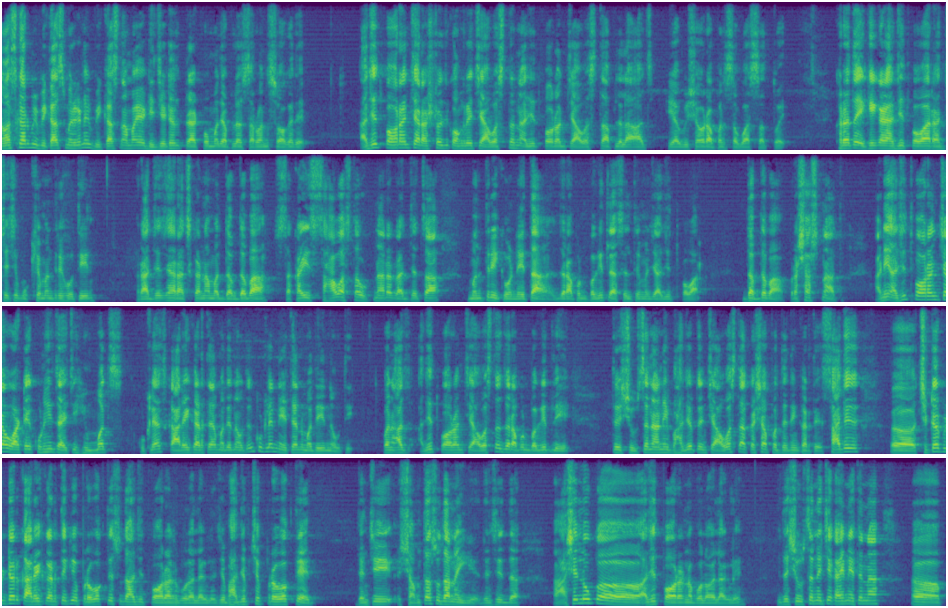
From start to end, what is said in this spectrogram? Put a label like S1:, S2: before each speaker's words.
S1: नमस्कार मी विकास मिरगणे. विकासनामा या डिजिटल प्लॅटफॉर्ममध्ये आपलं सर्वांचं स्वागत आहे. अजित पवारांच्या राष्ट्रवादी काँग्रेसची अवस्था आणि अजित पवारांची अवस्था आपल्याला आज या विषयावर आपण संवाद साधतोय. खरं तर एकेकाळी अजित पवार राज्याचे मुख्यमंत्री होतील. राज्याच्या राजकारणामध्ये दबदबा सकाळी सहा वाजता उठणारा राज्याचा मंत्री किंवा नेता जर आपण बघितले असेल ते म्हणजे अजित पवार. दबदबा प्रशासनात. आणि अजित पवारांच्या वाटे कुणी जायची हिंमत कुठल्याच कार्यकर्त्यामध्ये नव्हती कुठल्या नेत्यांमध्येही नव्हती. पण आज अजित पवारांची अवस्था जर आपण बघितली तर शिवसेना आणि भाजप त्यांची अवस्था कशा पद्धतीने करते? साधे अ, चिटरपिटर कार्यकर्ते किंवा प्रवक्ते सुद्धा अजित पवारांना बोलायला लागले. जे भाजपचे प्रवक्ते आहेत ज्यांची क्षमता सुद्धा नाही आहे ज्यांची द असे लोक अजित पवारांना बोलावे लागले. जिथे शिवसेनेचे काही नेत्यांना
